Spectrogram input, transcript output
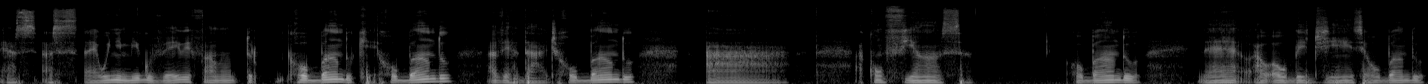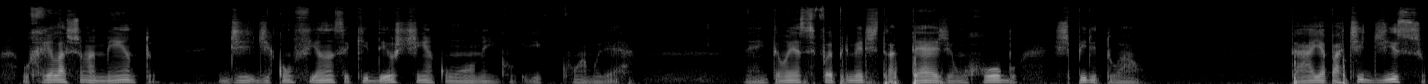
É, é, o inimigo veio e falando, roubando o quê? Roubando a verdade, roubando a, a confiança, roubando né, a, a, obediência, roubando o relacionamento de, de confiança que Deus tinha com o homem e com a mulher. Né? Então, essa foi a primeira estratégia, um roubo espiritual. Tá? E a partir disso,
